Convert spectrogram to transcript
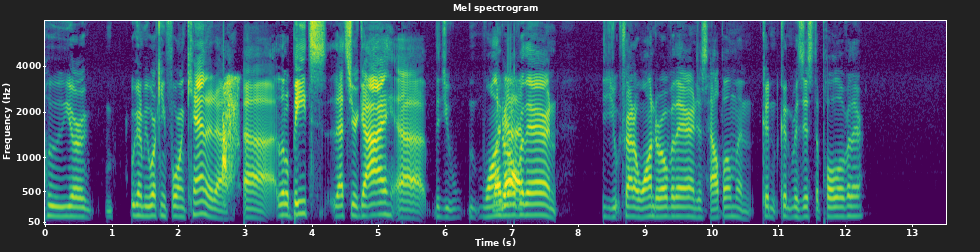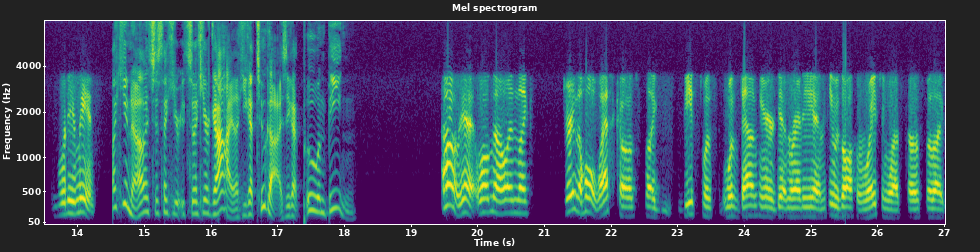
who you're we're going to be working for in Canada? Uh, little Beats, that's your guy. Uh, did you wander over there and you try to wander over there and just help him and couldn't couldn't resist the pull over there? What do you mean? Like you know, it's just like your it's like your guy. Like you got two guys. You got Pooh and Beaton. Oh yeah, well no, and like during the whole West Coast, like Beast was was down here getting ready, and he was also racing West Coast. So like,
